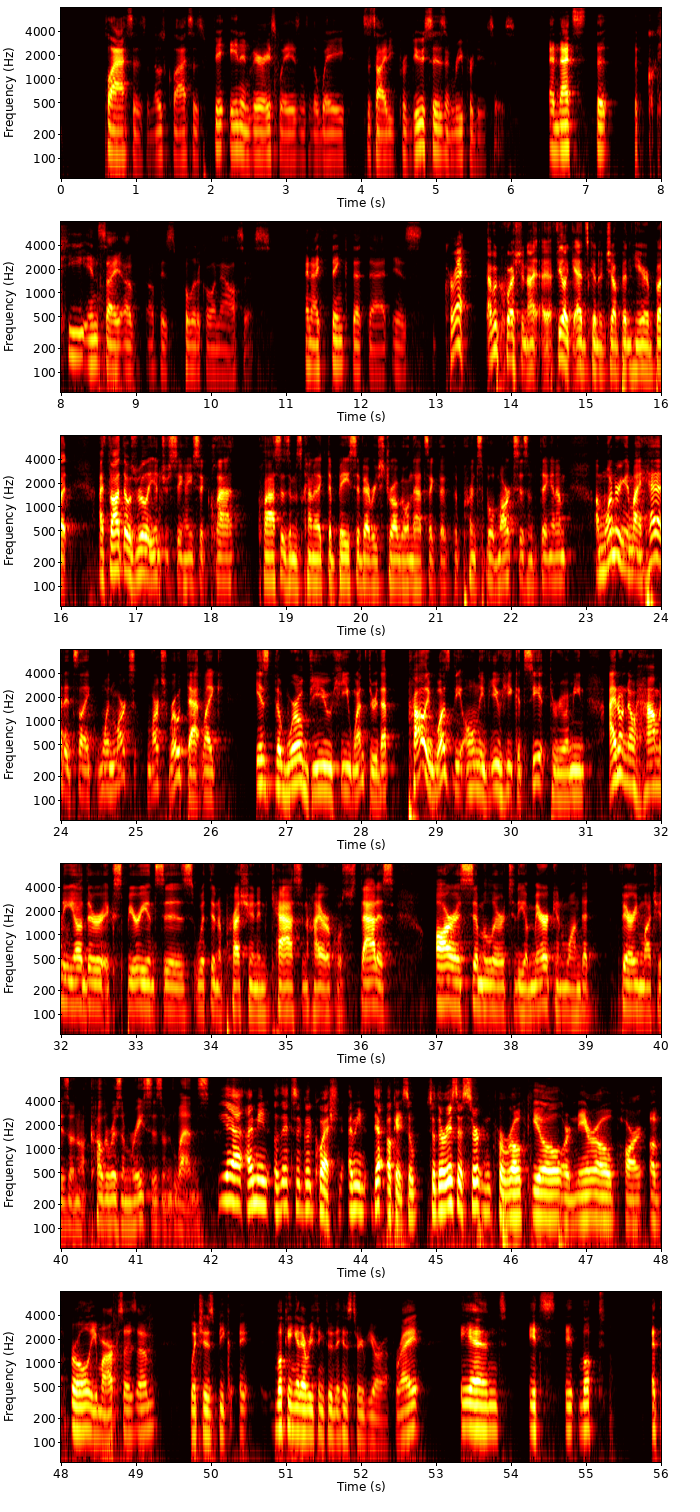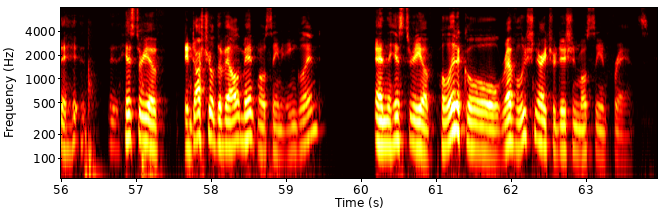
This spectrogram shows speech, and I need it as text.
classes and those classes fit in in various ways into the way society produces and reproduces. And that's the the key insight of, of his political analysis. And I think that that is correct. I have a question. I, I feel like Ed's going to jump in here, but I thought that was really interesting how you said class, classism is kind of like the base of every struggle, and that's like the, the principle of Marxism thing. And I'm I'm wondering in my head, it's like when Marx Marx wrote that, like, is the worldview he went through that probably was the only view he could see it through. I mean, I don't know how many other experiences within oppression and caste and hierarchical status are as similar to the American one that very much is on a colorism racism lens. Yeah, I mean that's a good question. I mean, de- okay, so so there is a certain parochial or narrow part of early Marxism, which is bec- eh, looking at everything through the history of Europe, right? And it's it looked at the hi- history of industrial development, mostly in England, and the history of political revolutionary tradition, mostly in France,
